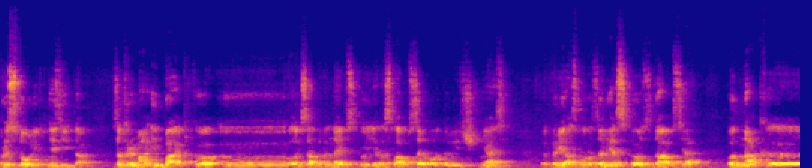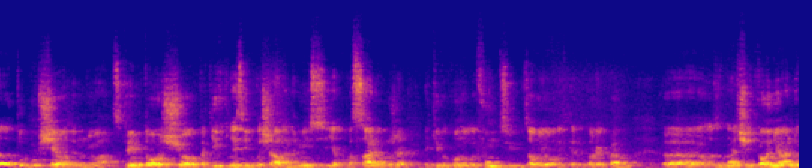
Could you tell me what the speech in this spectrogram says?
престолі князі там. Зокрема, і батько е, Олександра Невського Ярослав Всеволодович, князь Переяслава Залєзького, здався. Однак е, тут був ще один нюанс. Крім того, що таких князів лишали на місці, як васалів які виконували функцію в завойованих територіях, певно, значить, колоніальну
